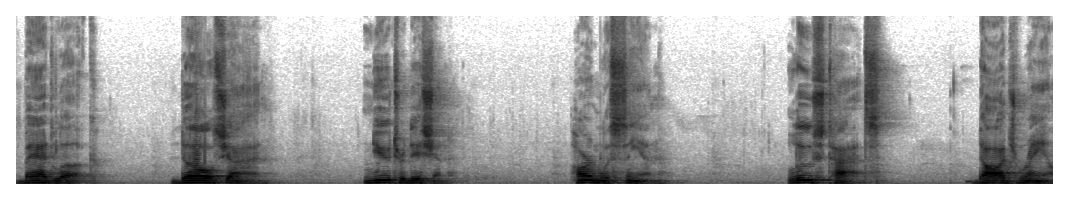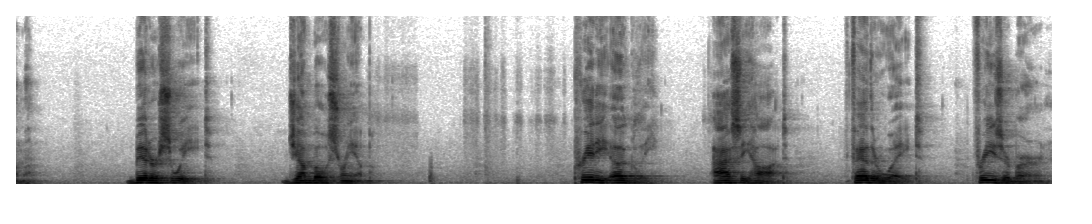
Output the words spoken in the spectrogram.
bad luck, dull shine, new tradition, harmless sin, loose tights, Dodge Ram, bittersweet, jumbo shrimp, pretty ugly, icy hot, featherweight, freezer burn,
